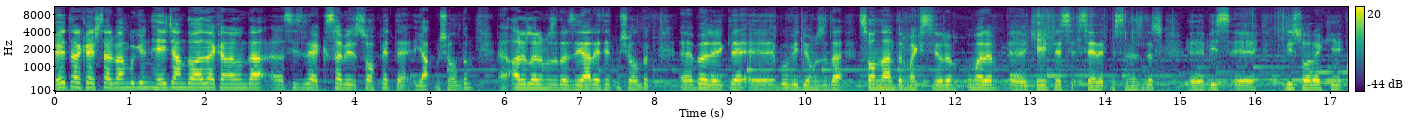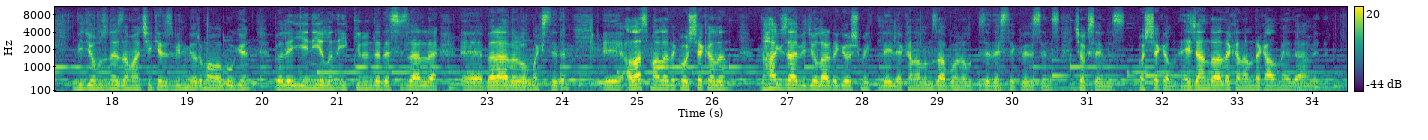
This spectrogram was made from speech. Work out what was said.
Evet arkadaşlar ben bugün Heyecan Doğada kanalında e, sizle kısa bir sohbet de yapmış oldum. E, Arılarımızı da ziyaret etmiş olduk. E, Böylelikle bu videomuzu da sonlandırmak istiyorum. Umarım keyifle se- seyretmişsinizdir. E, Biz e, bir sonraki videomuzu ne zaman çekeriz bilmiyorum ama bugün böyle yeni yılın ilk gününde de sizlerle e, beraber olmak istedim. E, Alasmarladık, hoşça kalın. Daha güzel videolarda görüşmek dileğiyle kanalımıza abone olup bize destek verirseniz çok seviniriz. Hoşçakalın. Heyecan Doğada kanalında kalmaya devam edin.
